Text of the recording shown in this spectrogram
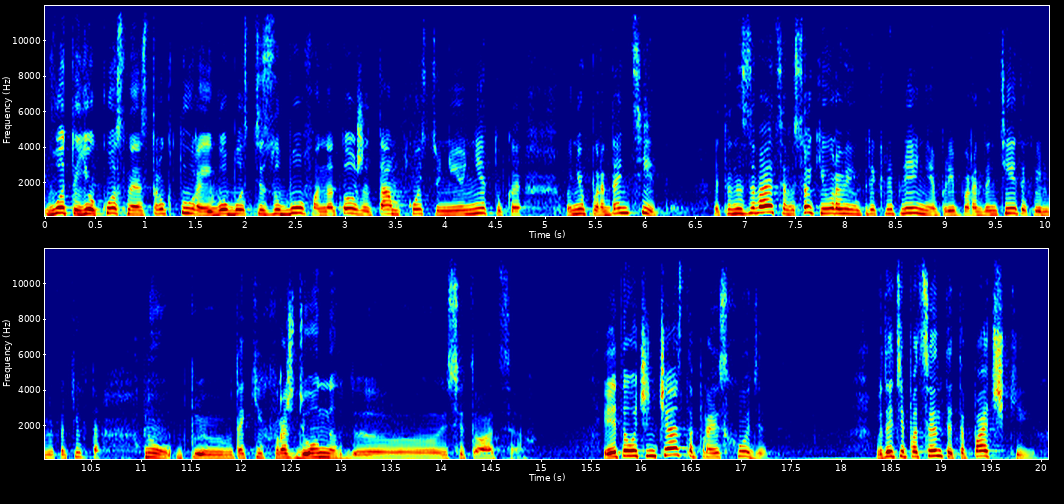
вот ее костная структура, и в области зубов она тоже, там кость у нее нет, только у нее пародонтит. Это называется высокий уровень прикрепления при пародонтитах или при каких-то ну, таких врожденных э, ситуациях. И это очень часто происходит. Вот эти пациенты, это пачки их.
